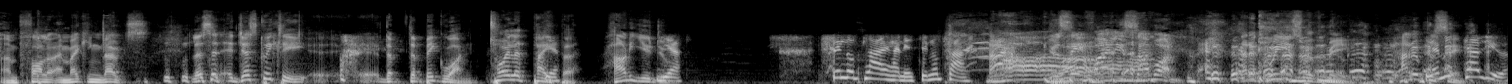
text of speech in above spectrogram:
I'm follow. I'm making notes. Listen, uh, just quickly, uh, uh, the the big one, toilet paper. How do you do yeah. it? Single ply, honey, single ply. Ah, you see, finally someone that agrees with me. Let me 100%. tell you,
